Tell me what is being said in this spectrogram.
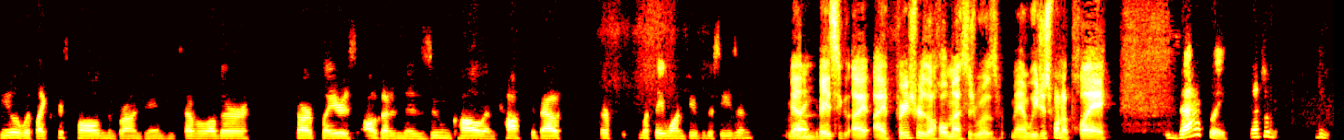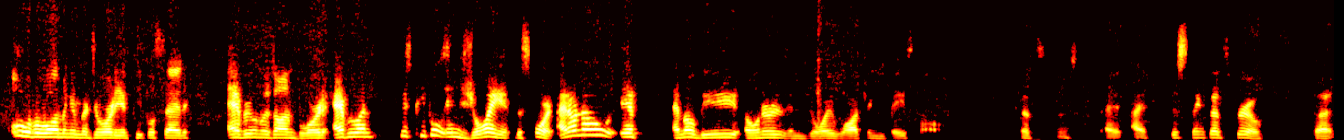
deal with like Chris Paul and LeBron James and several other star players all got in a Zoom call and talked about their what they want to do for the season. Man, Like- basically, I, I'm pretty sure the whole message was, man, we just want to play. Exactly. That's what the overwhelming majority of people said. Everyone was on board. Everyone, because people enjoy the sport. I don't know if MLB owners enjoy watching baseball. That's, I, I just think that's true. But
